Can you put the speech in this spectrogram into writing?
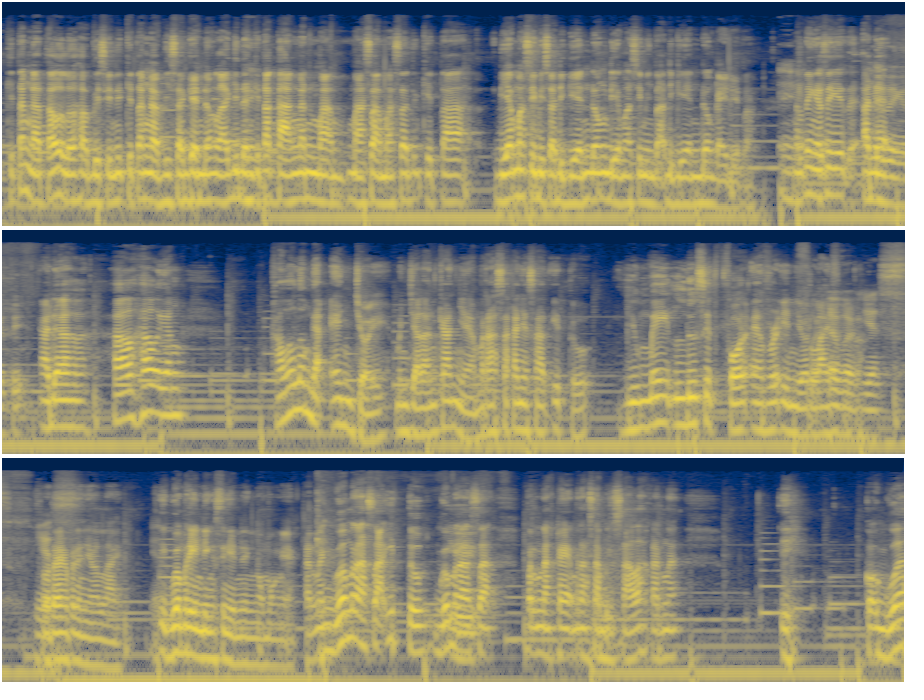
Kita nggak tahu loh habis ini kita nggak bisa gendong lagi dan kita kangen ma- masa-masa kita dia masih bisa digendong, dia masih minta digendong kayak gitu. Ngerti nggak sih? Ada Ngerti, ngerti. ada hal-hal yang kalau lo nggak enjoy menjalankannya, merasakannya saat itu, you may lose it forever in your life. Ever, gitu. yes. Yes. Forever in your life. Ih, gue merinding sendiri ngomongnya. Karena gue merasa itu, gue merasa pernah kayak merasa bersalah karena, ih, kok gue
